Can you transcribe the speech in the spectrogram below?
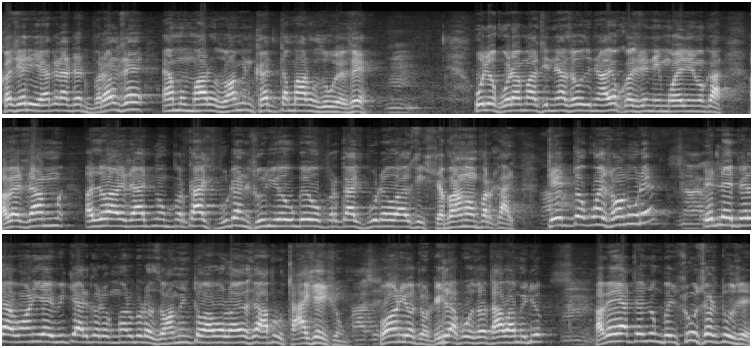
કચેરી એકડાઠ ભરલ છે. એમ મારું જામીન ખેત તમારું જુએ છે. ઓલો ઘોડામાંથી ન્યા સૌદરી આવ્યો કચેરીની મોબાઈલની મકા. હવે જમ અજવાળી રાતનો પ્રકાશ ફૂટે ને સૂર્ય ઉગયો પ્રકાશ ફૂટે આખી સભામાં પ્રકાશ. તે જ તો કોઈ સોનું રે? એટલે પેલા વાણિયાએ વિચાર કર્યો કે મારો બેટો જામીન તો આવો લાવ્યો છે આપણું થાશે શું. વાણિયો તો ઢીલા પોસો થવા માંડ્યો. હવે યાર તેનું શું ભાઈ શું શરતું છે?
